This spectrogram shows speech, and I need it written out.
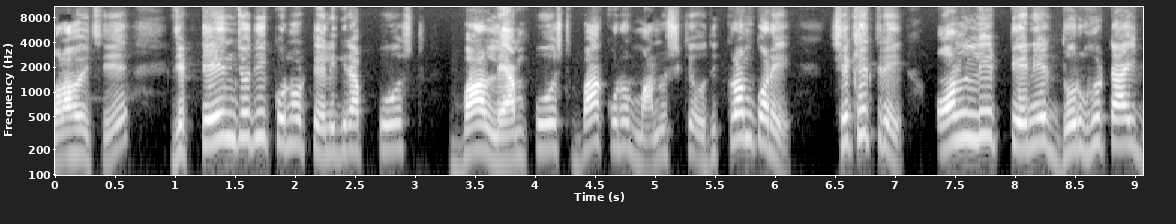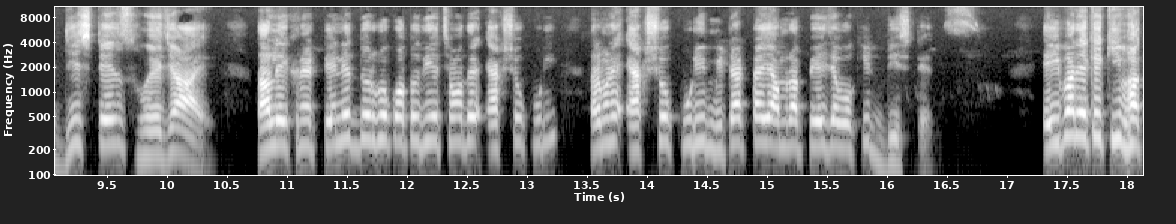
বলা হয়েছে যে ট্রেন যদি কোনো টেলিগ্রাফ পোস্ট বা ল্যাম্প পোস্ট বা কোনো মানুষকে অতিক্রম করে সেক্ষেত্রে অনলি টেনের দৈর্ঘ্যটাই ডিস্টেন্স হয়ে যায়। তাহলে এখানে টেনের দৈর্ঘ্য কত দিয়েছে আমাদের? একশো কুড়ি। তার মানে একশো কুড়ি মিটারটাই আমরা পেয়ে যাব কি? ডিস্টেন্স এইবার একে কি ভাগ,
